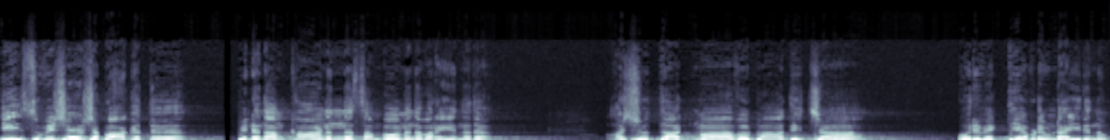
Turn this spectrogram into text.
ഈ സുവിശേഷ ഭാഗത്ത് പിന്നെ നാം കാണുന്ന സംഭവം എന്ന് പറയുന്നത് അശുദ്ധാത്മാവ് ബാധിച്ച ഒരു വ്യക്തി അവിടെ ഉണ്ടായിരുന്നു.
